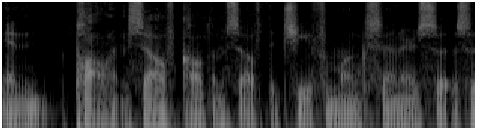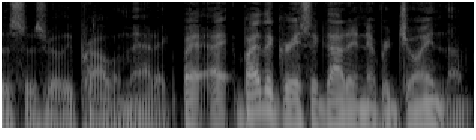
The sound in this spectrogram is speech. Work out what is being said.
and Paul himself called himself the chief among sinners. So, so this was really problematic. But I, by the grace of God, I never joined them.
